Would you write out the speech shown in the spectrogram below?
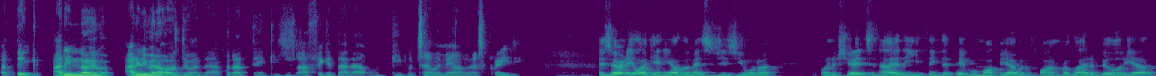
I think I didn't know, I didn't even know I was doing that, but I think it's just I figured that out with people telling me. I was like, that's crazy. Is there any like any other messages you want to want to share today that you think that people might be able to find relatability out?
